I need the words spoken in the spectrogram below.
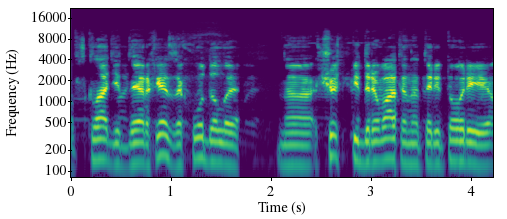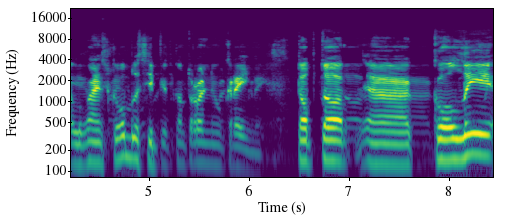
в складі ДРГ заходили щось підривати на території Луганської області підконтрольної Україні. Тобто, е, коли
